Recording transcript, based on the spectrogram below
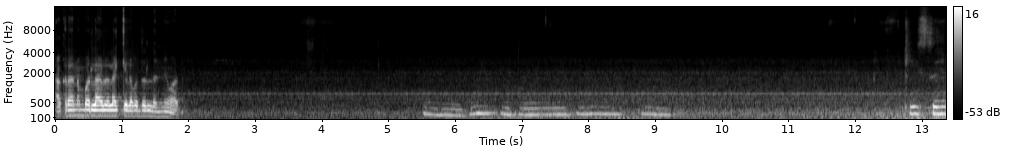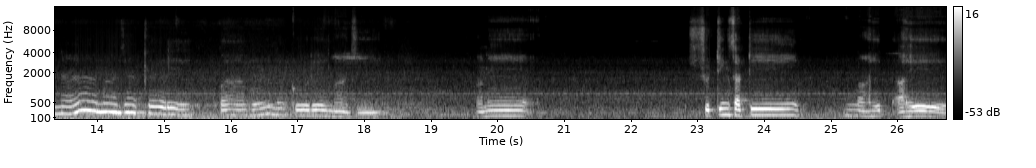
अकरा नंबर लाईव्हला लाईक केल्याबद्दल धन्यवाद. किसना माझ्याकडे पाहू नको रे माझी? आणि शूटिंगसाठी माहीत आहे.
